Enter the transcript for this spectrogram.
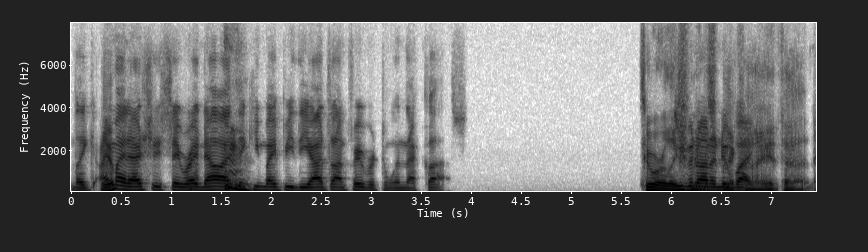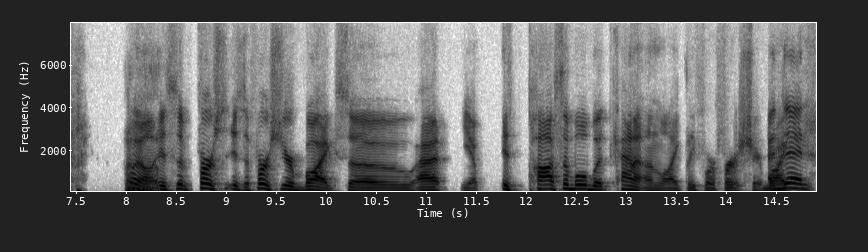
Like I might actually say right now, I think he might be the odds-on favorite to win that class. Too early Even for on a new bike. speculate That. I don't Well, know. it's the first it's a first year bike, so I Yep. it's possible, but kind of unlikely for a first year bike. And then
